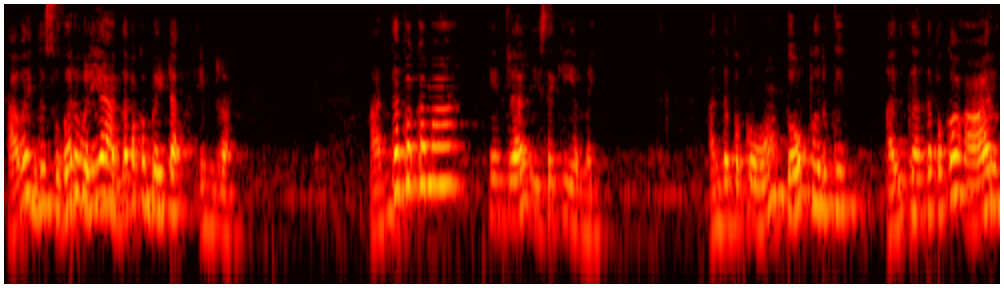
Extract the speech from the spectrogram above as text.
அவ இந்த சுவர் வழியா அந்த பக்கம் போயிட்டா? என்றான். அந்த பக்கமா? என்றாள் இசக்கியம்மை. அந்த பக்கம் தோப்பு இருக்கு. அதுக்கு அந்த பக்கம் ஆறு.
